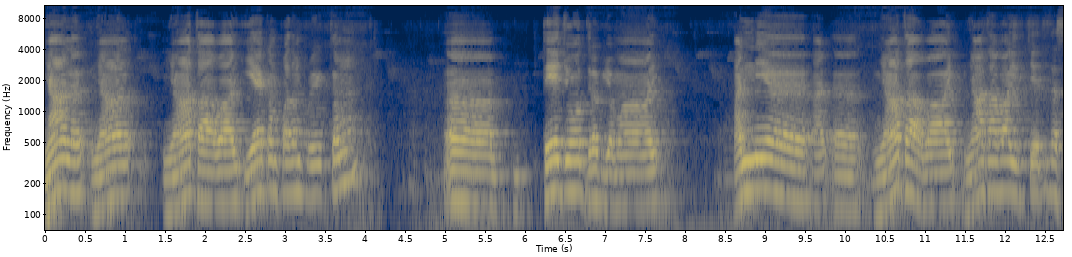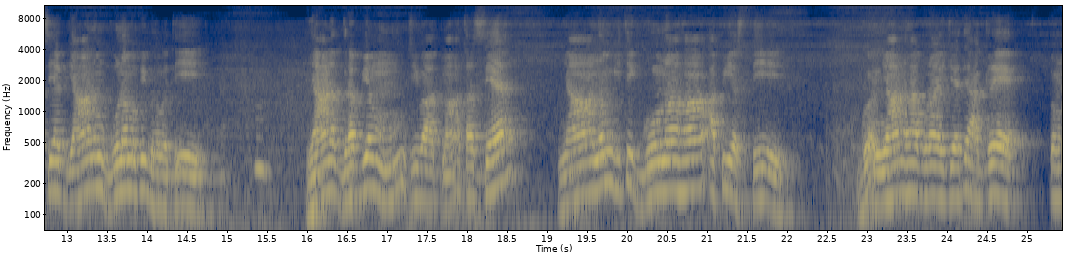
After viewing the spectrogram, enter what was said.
ज्ञान ज्ञान ज्ञाता वा एकं पदं प्रयुक्तं तेजोद्रव्यमाय् अन्य ज्ञाता वा ज्ञाता वा इति चेत् तस्य ज्ञानं गुणमपि भवति। ज्ञानद्रव्यं जीवात्मा तस्य ज्ञानम् इति गुणः अपि अस्ति। ज्ञानः गुणः इति चेत् अग्रे त्वं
